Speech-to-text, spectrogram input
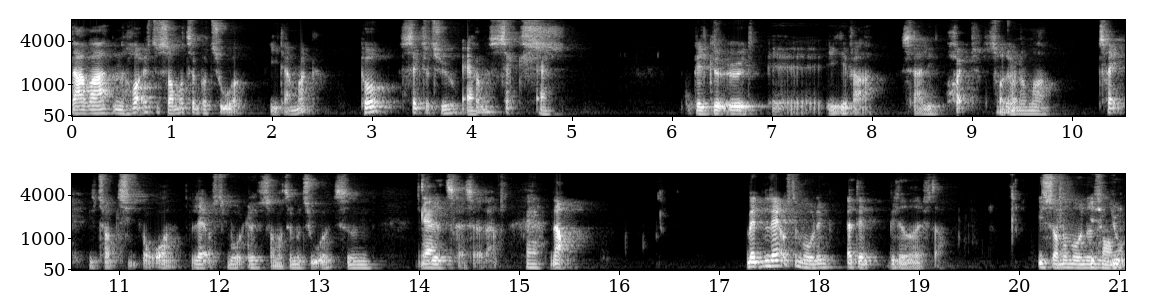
der var den højeste sommertemperatur i Danmark på 26,6. Ja. Ja. Hvilket øvrigt øh, ikke var særlig højt. Jeg tror, det var nummer 3 i top 10 over lavest målte sommertemperatur siden Ja. ja. 60 eller. Ja. Nå. Men den laveste måling er den, vi leder efter. I sommermåneden I sommer.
